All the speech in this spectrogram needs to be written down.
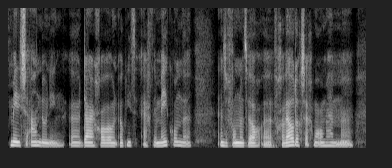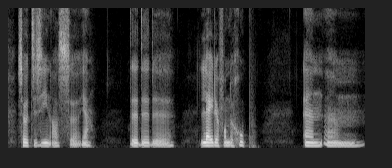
medische aandoening uh, daar gewoon ook niet echt in mee konden. En ze vonden het wel geweldig zeg maar om hem zo te zien als ja, de, de, de leider van de groep. En um,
